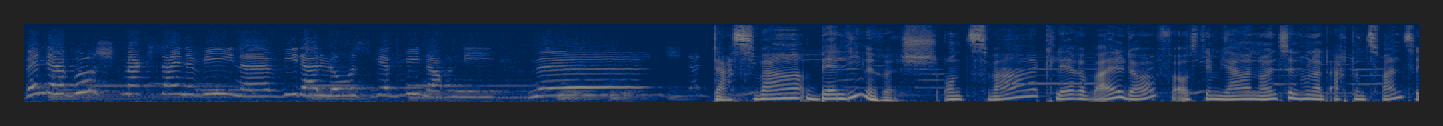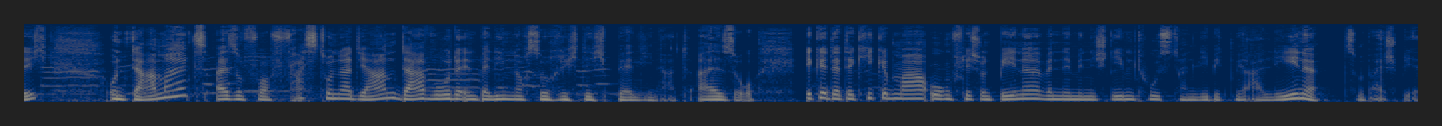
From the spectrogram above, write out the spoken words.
Wenn der Wurstmax seine Wiener wieder los wird wie noch nie. Mensch, das war Berlinerisch und zwar Claire Waldorf aus dem Jahr 1928 und damals, also vor fast 100 Jahren, da wurde in Berlin noch so richtig Berlinert. Also, Icke dette Kicke ma, Augenfleisch und Bene, wenn du mir nicht lieben tust, dann lieb ich mir alleine zum Beispiel.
